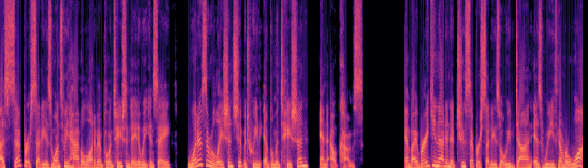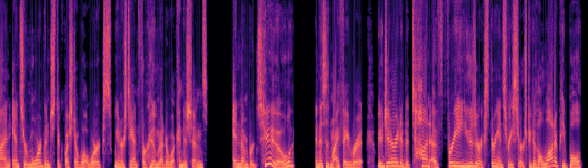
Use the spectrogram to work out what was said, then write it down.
A separate study is once we have a lot of implementation data, we can say, what is the relationship between implementation and outcomes? And by breaking that into two separate studies, what we've done is we've number one, answered more than just the question of what works. We understand for whom and under what conditions. And number two, and this is my favorite, we've generated a ton of free user experience research because a lot of people,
